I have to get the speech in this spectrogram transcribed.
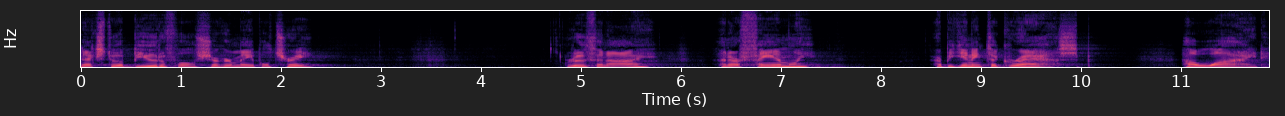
next to a beautiful sugar maple tree. Ruth and I and our family are beginning to grasp how wide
